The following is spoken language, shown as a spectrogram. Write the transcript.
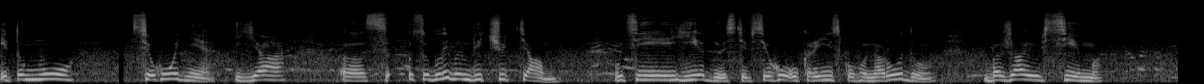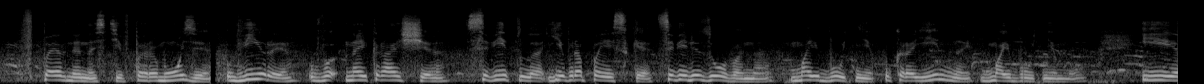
І тому сьогодні я е, з особливим відчуттям у цієї єдності всього українського народу бажаю всім впевненості в перемозі, віри в найкраще світле, європейське, цивілізоване майбутнє України в майбутньому. І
